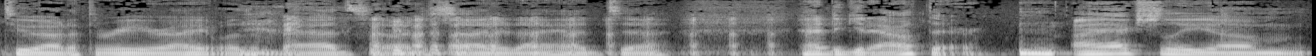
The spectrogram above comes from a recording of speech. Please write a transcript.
two out of three, right? Wasn't bad. So I decided I had to, had to get out there. I actually, um,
